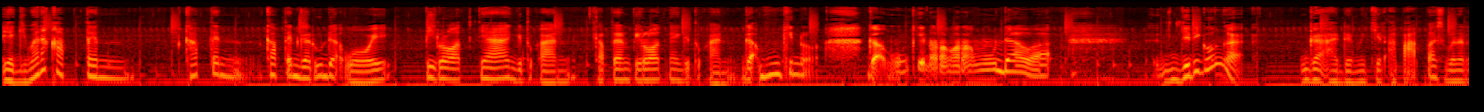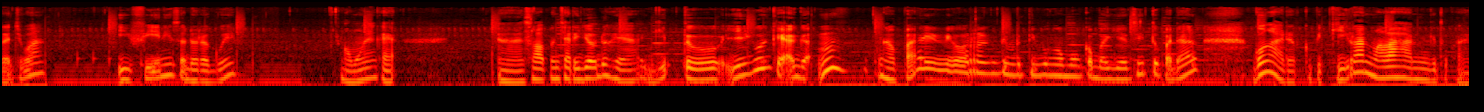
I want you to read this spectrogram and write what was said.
Ya gimana kapten kapten kapten Garuda woi. Pilotnya gitu kan. Kapten pilotnya gitu kan. Nggak mungkin loh nggak mungkin orang-orang muda wa jadi gue nggak nggak ada mikir apa-apa sebenarnya. Cuma Ivi ini saudara gue ngomongnya kayak e, selamat mencari jodoh ya gitu. Jadi gue kayak agak hmm ngapain nih orang tiba-tiba ngomong ke bagian situ? Padahal gue nggak ada kepikiran malahan gitu kan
